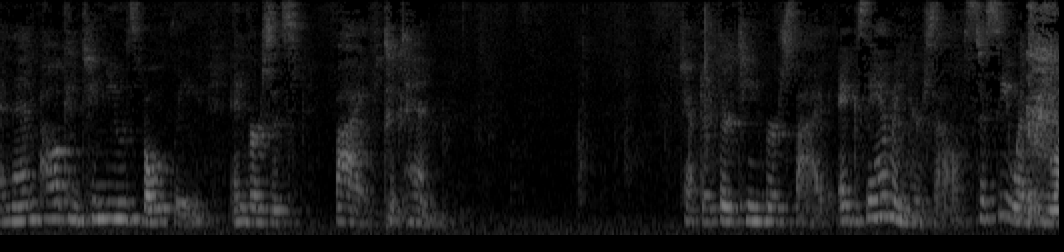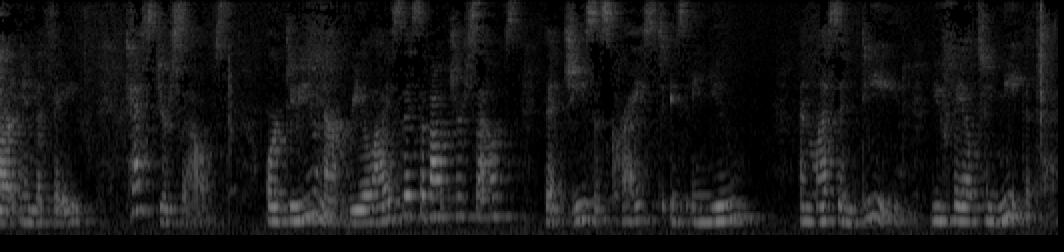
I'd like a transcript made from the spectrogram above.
And then Paul continues boldly in verses 5 to 10. Chapter 13, verse 5. Examine yourselves to see whether you are in the faith. Test yourselves. Or do you not realize this about yourselves, that Jesus Christ is in you, unless indeed you fail to meet the test?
